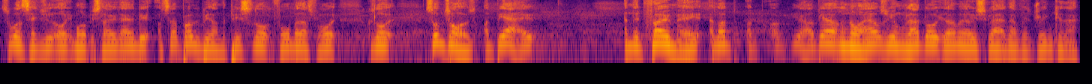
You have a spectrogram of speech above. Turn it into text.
someone said, you look like you might be slowing down a bit. I said, I've probably been on the piss tonight before, but that's right. Because, like, sometimes I'd be out, and they'd phone me, and I'd, I'd, I'd, you know, I'd be out on the night. I was a young lad, like, you know, I, mean? I used to go out and have a drink and that.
